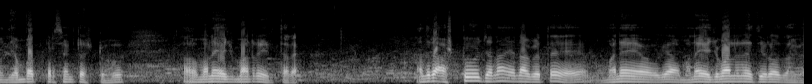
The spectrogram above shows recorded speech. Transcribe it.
ಒಂದು ಎಂಬತ್ತು ಪರ್ಸೆಂಟಷ್ಟು ಮನೆ ಯಜಮಾನರೇ ಇರ್ತಾರೆ. ಅಂದರೆ ಅಷ್ಟು ಜನ ಏನಾಗುತ್ತೆ ಮನೆ ಮನೆ ಯಜಮಾನನೇ ತೀರೋದಾಗ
